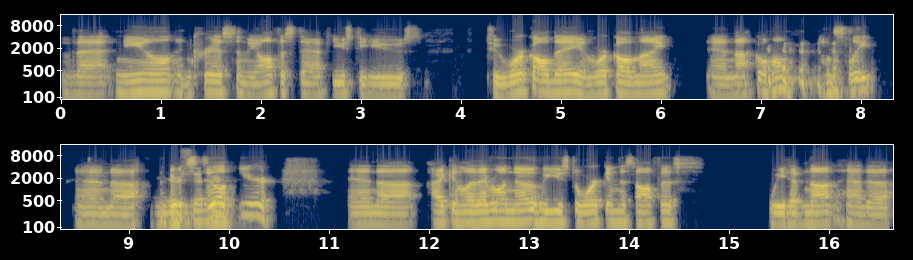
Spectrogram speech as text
that Neil and Chris and the office staff used to use to work all day and work all night and not go home and sleep. And uh, they're still here. And uh, I can let everyone know who used to work in this office. We have not had a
